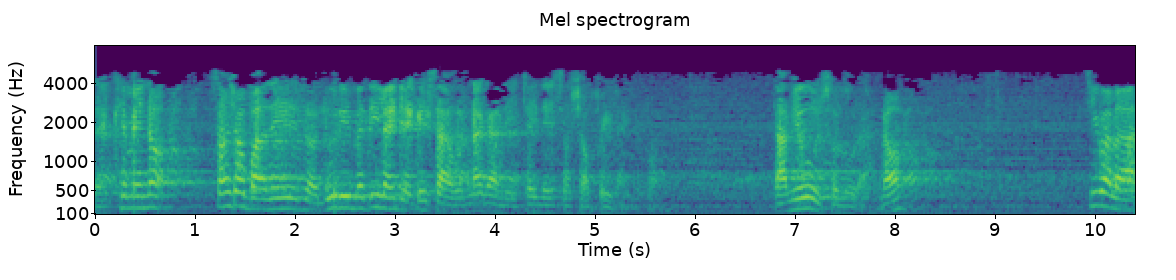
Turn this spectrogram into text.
တယ်ခင်မင်တော့စောင့်ရှောက်ပါသေးဆိုတော့လူတွေမသိလိုက်တဲ့ကိစ္စကိုနတ်ကနေထိမ့်သိစောင့်ရှောက်ပေးလိုက်တယ်ပေါ့ဒါမျိုးဆိုလိုတာနော် ကြည့်ပါလား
